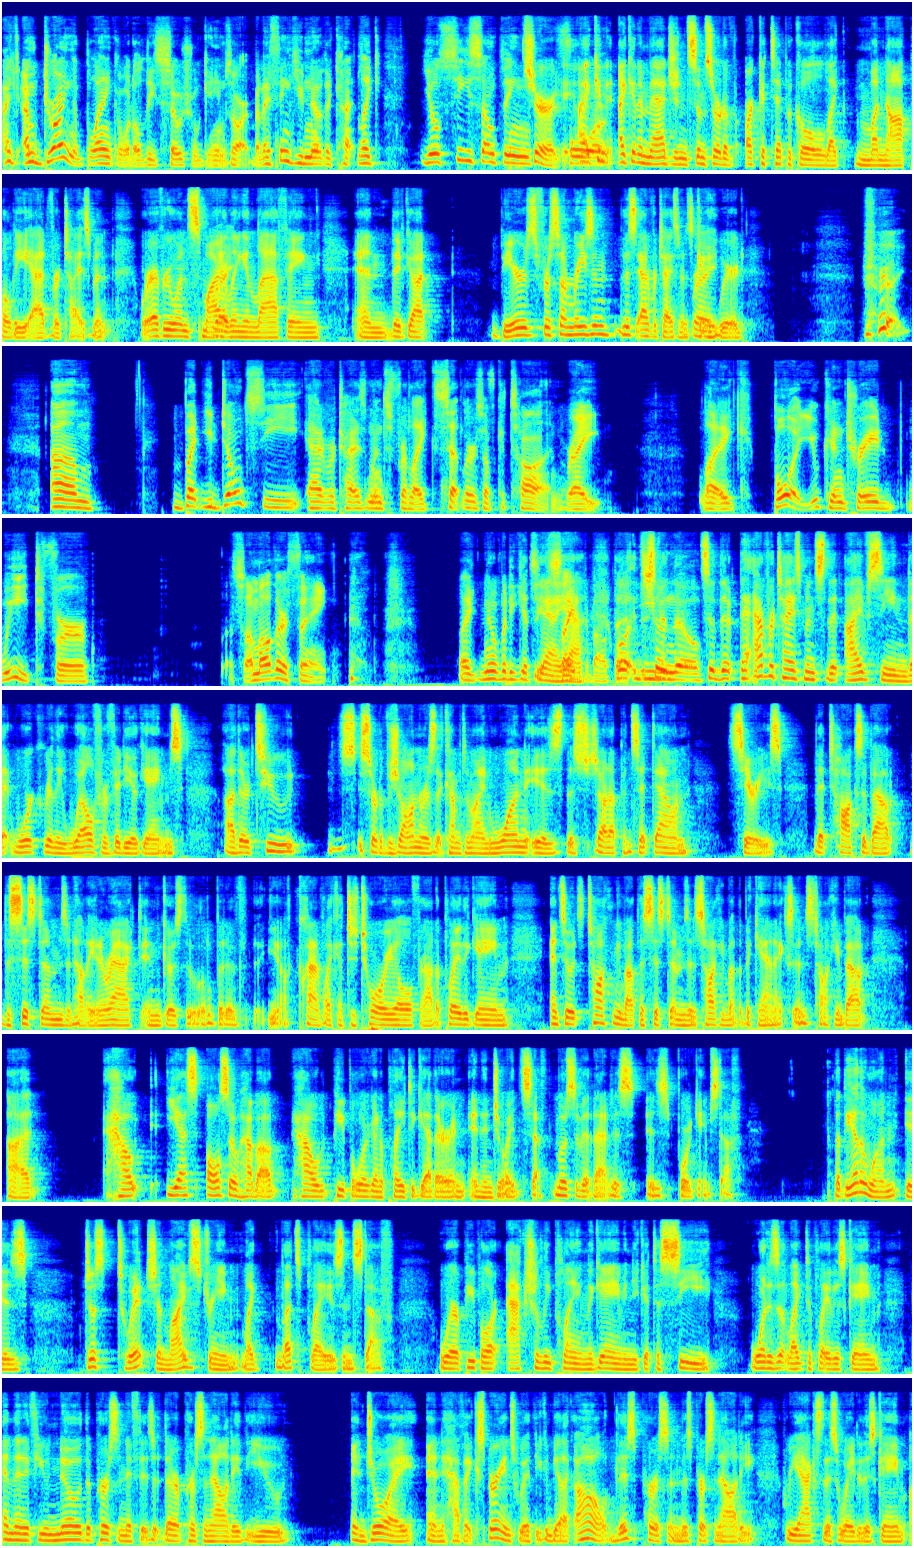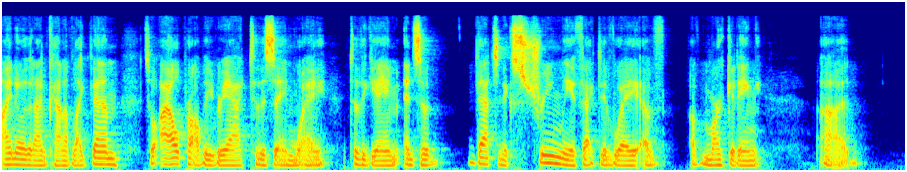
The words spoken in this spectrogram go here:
I, am drawing a blank on what all these social games are, but I think you know the kind, like, you'll see something Sure, for... I can I can imagine some sort of archetypical, like, Monopoly advertisement, where everyone's smiling right. and laughing, and they've got beers for some reason. This advertisement's right. getting weird. Right. Um, but you don't see advertisements for, like, Settlers of Catan, right? Like, boy, you can trade wheat for some other thing. like, nobody gets yeah, excited yeah. about that, well, even so, though... So the, the advertisements that I've seen that work really well for video games, uh, there are two sort of genres that come to mind. One is the Shut Up and Sit Down series that talks about the systems and how they interact and goes through a little bit of, you know, kind of like a tutorial for how to play the game. And so it's talking about the systems, it's talking about the mechanics, and it's talking about uh, how yes also how about how people are going to play together and, and enjoy the stuff most of it that is is board game stuff but the other one is just twitch and live stream like let's plays and stuff where people are actually playing the game and you get to see what is it like to play this game and then if you know the person if they're a personality that you enjoy and have experience with, you can be like, oh, this person, this personality reacts this way to this game. I know that I'm kind of like them, so I'll probably react to the same way to the game. And so that's an extremely effective way of of marketing. Uh,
